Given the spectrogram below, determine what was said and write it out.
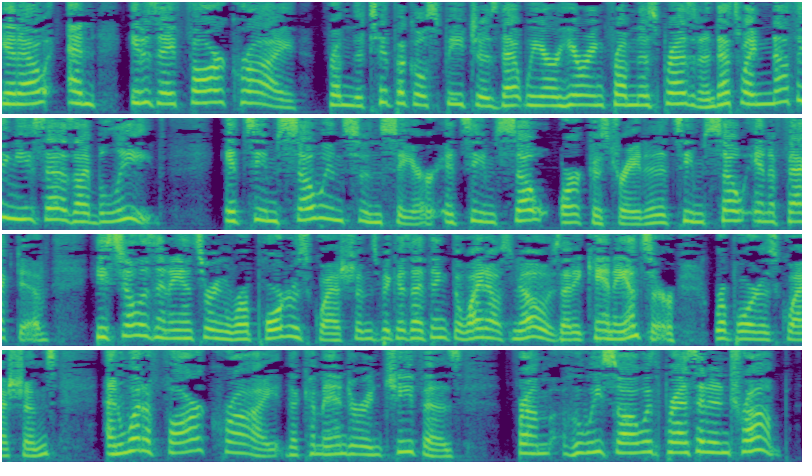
You know, and it is a far cry from the typical speeches that we are hearing from this president. That's why nothing he says, I believe. It seems so insincere. It seems so orchestrated. It seems so ineffective. He still isn't answering reporters' questions because I think the White House knows that he can't answer reporters' questions. And what a far cry the commander in chief is from who we saw with President Trump.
